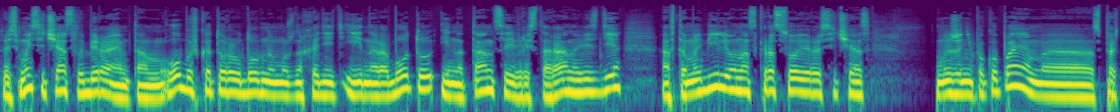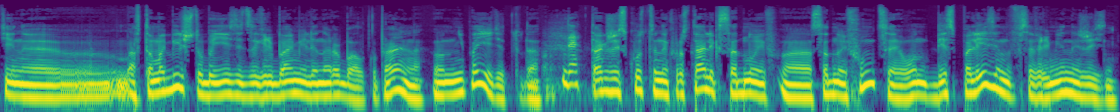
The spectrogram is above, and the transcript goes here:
То есть мы сейчас выбираем там обувь, в удобно можно ходить и на работу, и на танцы, и в рестораны, везде. Автомобили у нас кроссоверы сейчас – мы же не покупаем э, спортивный э, автомобиль, чтобы ездить за грибами или на рыбалку, правильно? Он не поедет туда. Да. Также искусственный хрусталик с одной, э, с одной функцией, он бесполезен в современной жизни.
